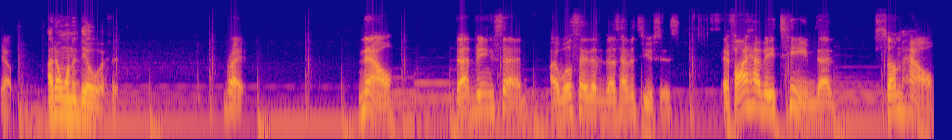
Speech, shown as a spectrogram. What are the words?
Yep. I don't want to deal with it. Right. Now, that being said, I will say that it does have its uses. If I have a team that somehow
